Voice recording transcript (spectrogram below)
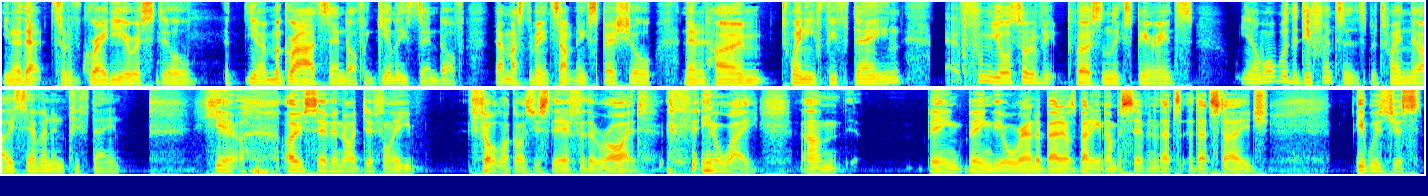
you know, that sort of great era still, you know, McGrath send off and Gilly send off. That must have been something special. And then at home, 2015. Uh, From your sort of personal experience, you know, what were the differences between the 07 and 15? Yeah, 07, I definitely felt like I was just there for the ride, in a way. Um, being being the all rounder batter, I was batting at number seven at that at that stage. It was just,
